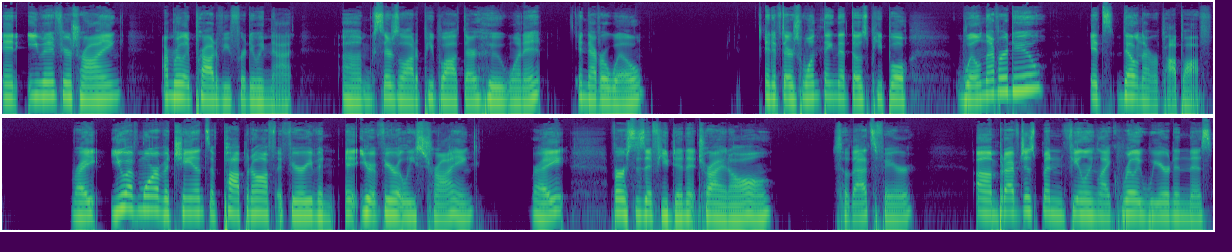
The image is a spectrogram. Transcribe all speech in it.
and even if you're trying, I'm really proud of you for doing that. Um, because there's a lot of people out there who wouldn't and never will. And if there's one thing that those people will never do, it's they'll never pop off. Right? You have more of a chance of popping off if you're even if you're at least trying, right? Versus if you didn't try at all. So that's fair. Um, but I've just been feeling like really weird in this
